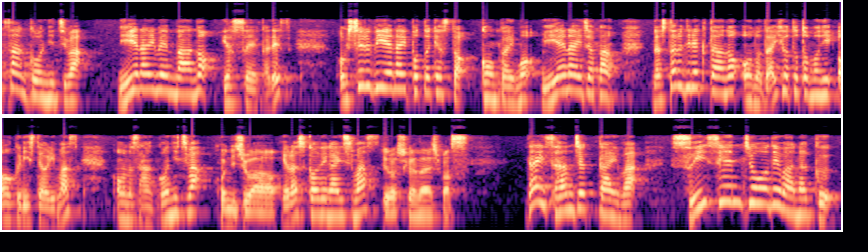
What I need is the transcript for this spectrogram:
さんこんにちは。BNI メンバーの安さやかです。オフィシャル BNI ポッドキャスト今回も BNI ジャパンナショナルディレクターの大野代表とともにお送りしております。大野さんこんにちは。こんにちは。よろしくお願いします。よろしくお願いします。第30回は推薦状ではなく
